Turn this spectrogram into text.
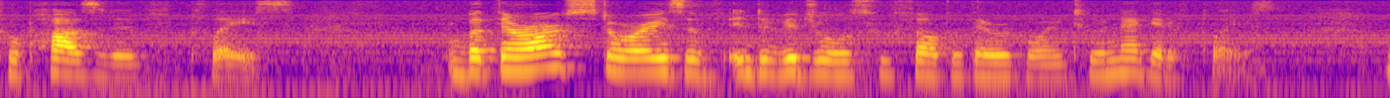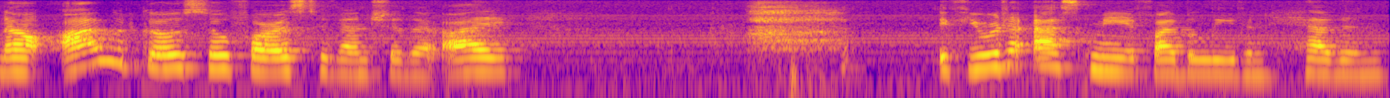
to a positive place. But there are stories of individuals who felt that they were going to a negative place. Now, I would go so far as to venture that I, if you were to ask me if I believe in heaven,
